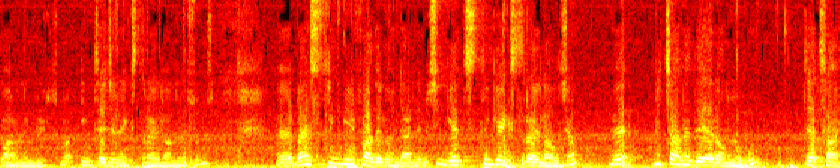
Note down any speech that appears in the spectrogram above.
vardır büyük ihtimal integer extra ile alıyorsunuz. Ee, ben string bir ifade gönderdiğim için get string extra ile alacağım ve bir tane değer alıyor bu. Detay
